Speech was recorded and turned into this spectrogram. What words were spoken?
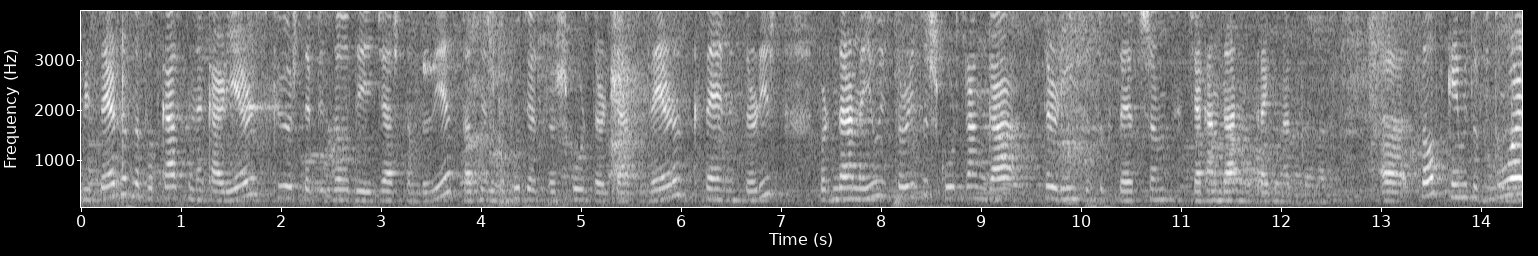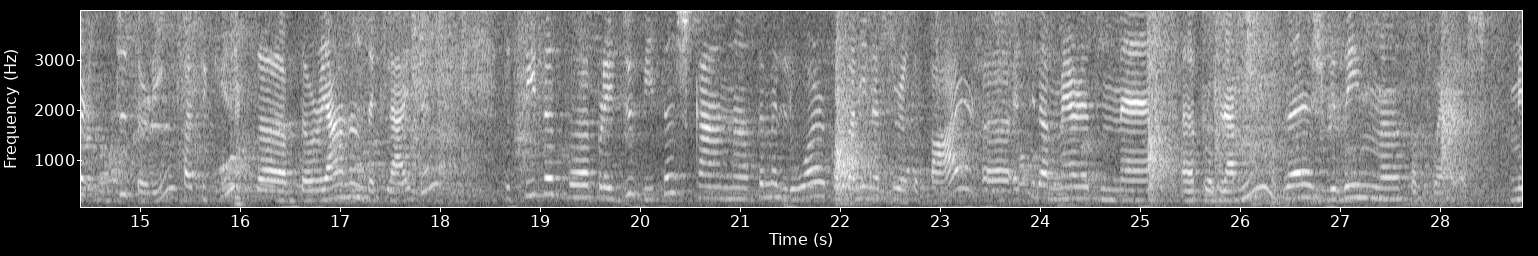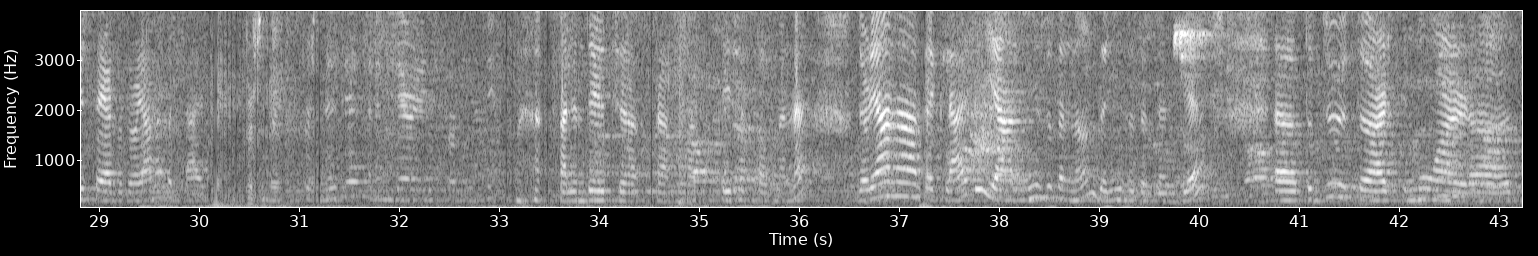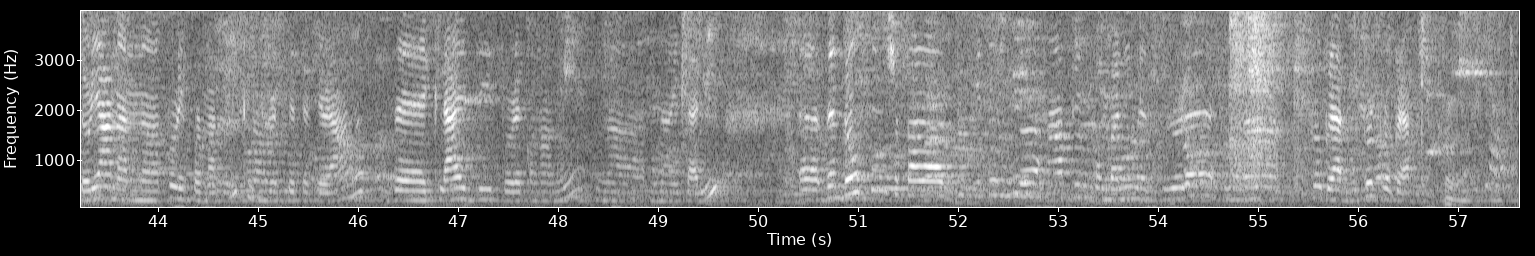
Mirë se erdhët në podcastin e karrierës. Ky është epizodi i 16, pas një shkëputjeje të shkurtër gjatë verës, kthehemi sërish për të ndarë me ju histori të shkurtra nga të rinj të suksesshëm që ia kanë dalë në tregun e punës. Uh, sot kemi të ftuar dy të rinj, faktikisht, uh, Dorianën dhe Klajdin. të cilët prej dy vitesh kanë themeluar kompaninë e tyre të parë, e cila merret me programim dhe zhvillim softwaresh. Mirë se erdhët Doriana dhe Klajdi. Përshëndetje. Përshëndetje, faleminderit për mundësinë. Faleminderit që pranuat të ishit sot me ne. Doriana dhe Klajdi janë 29 dhe 28 vjeç. Të dy të arsimuar Doriana në për informatikë në Universitetin e Tiranës dhe Klajdi për ekonomi në në Itali vendosin që para dy vitesh të hapin kompaninë e tyre në programim, për programim.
